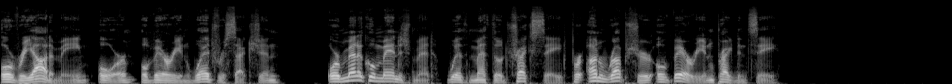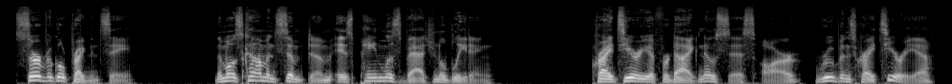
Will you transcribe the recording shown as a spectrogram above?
ovariotomy or ovarian wedge resection, or medical management with methotrexate for unruptured ovarian pregnancy. Cervical pregnancy. The most common symptom is painless vaginal bleeding. Criteria for diagnosis are Rubin's criteria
